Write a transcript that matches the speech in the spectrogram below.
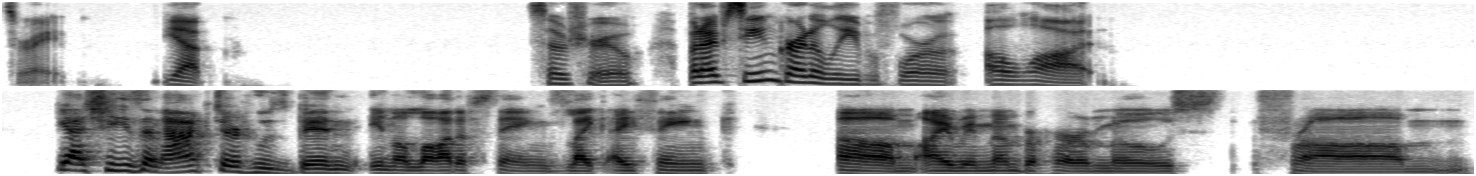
That's right. Yep. So true. But I've seen Greta Lee before a lot. Yeah, she's an actor who's been in a lot of things. Like I think um I remember her most from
